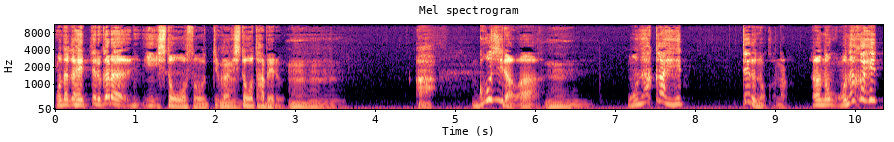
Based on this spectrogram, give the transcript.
お腹減ってるからい人を襲うっていうか、うん人を食べる。あ、ゴジラはうん。お腹減ってるのかな？あの、お腹減って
